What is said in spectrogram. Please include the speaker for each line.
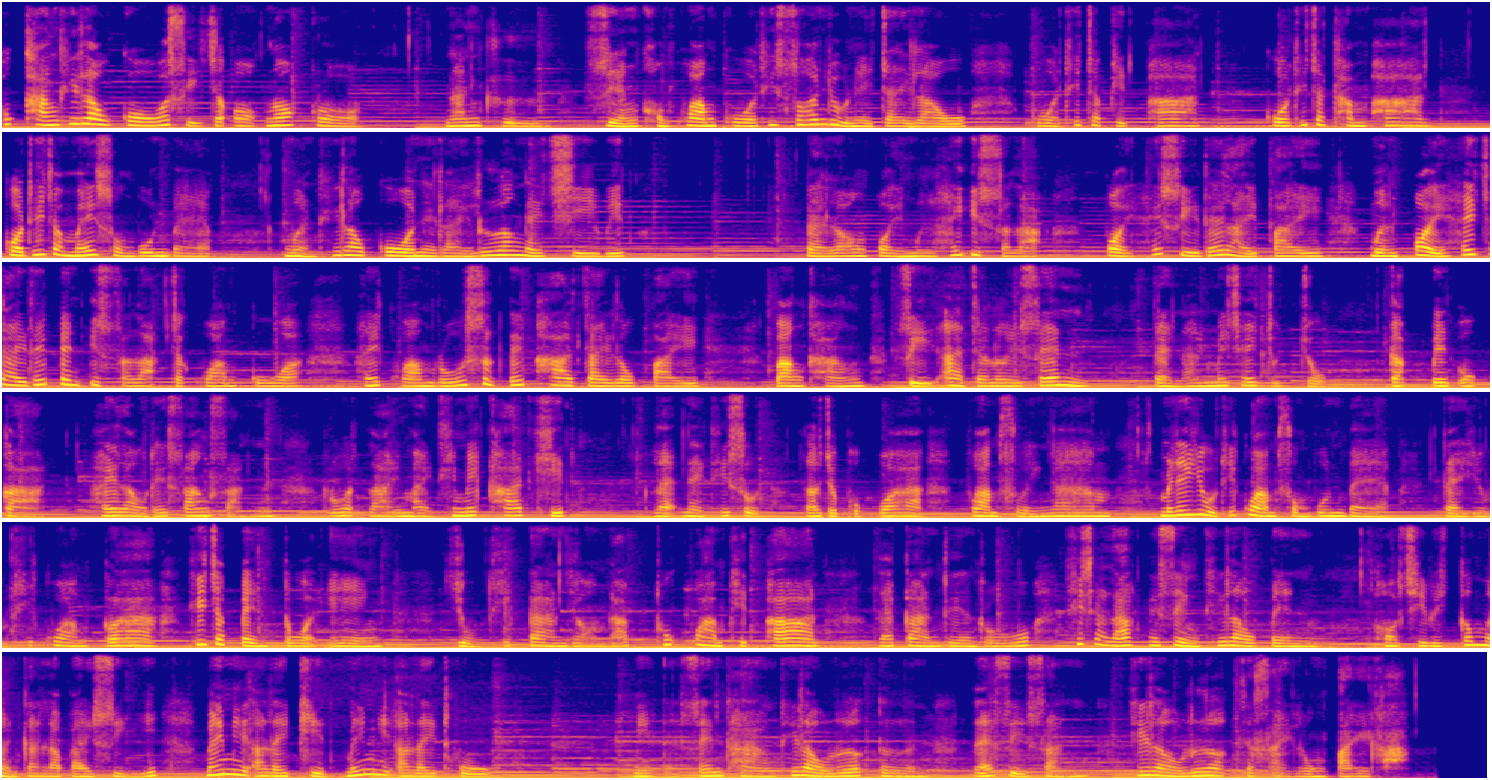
Speaker 1: ทุกครั้งที่เรากลัวว่าสีจะออกนอกกรอบ นั่นคือเสียงของความกลัวที่ซ่อนอยู่ในใจเรา กลัวที่จะผิดพลาด กลัวที่จะทำพลาด กลัวที่จะไม่สมบูรณ์แบบ เหมือนที่เรากลัวในหลายเรื่องในชีวิต แต่ลองปล่อยมือให้อิสระ ปล่อยให้สีได้ไหลไป เหมือนปล่อยให้ใจได้เป็นอิสระจากความกลัว ให้ความรู้สึกได้พาใจเราไป บางครั้งสีอาจจะเลยเส้น แต่นั้นไม่ใช่จุดจบ กลับเป็นโอกาสให้เราได้สร้างสรรค์ลวดลายใหม่ที่ไม่คาดคิด และในที่สุดเราจะพบว่าความสวยงาม ไม่ได้อยู่ที่ความสมบูรณ์แบบ แต่อยู่ที่ความกล้าที่จะเป็นตัวเอง อยู่ที่การยอมรับทุกความผิดพลาด และการเรียนรู้ที่จะรักในสิ่งที่เราเป็นเพราะชีวิตก็เหมือนการระบายสี ไม่มีอะไรผิดไม่มีอะไรถูก มีแต่เส้นทางที่เราเลือกเดินและสีสัน ที่เราเลือกจะใส่ลงไปค่ะ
